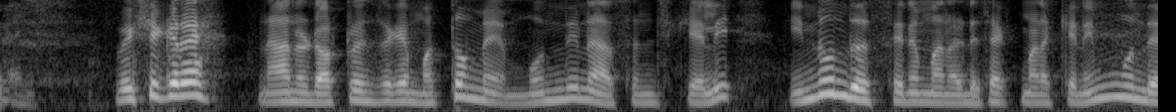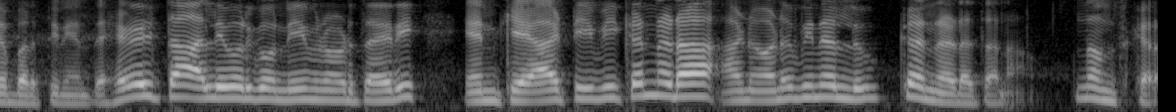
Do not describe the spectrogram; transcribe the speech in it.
ಥ್ಯಾಂಕ್ ಯು ವೀಕ್ಷಕರೇ ನಾನು ಡಾಕ್ಟರ್ ಜೊತೆಗೆ ಮತ್ತೊಮ್ಮೆ ಮುಂದಿನ ಸಂಚಿಕೆಯಲ್ಲಿ ಇನ್ನೊಂದು ಸಿನಿಮಾನ ಡಿಸೆಕ್ಟ್ ಮಾಡೋಕ್ಕೆ ನಿಮ್ಮ ಮುಂದೆ ಬರ್ತೀನಿ ಅಂತ ಹೇಳ್ತಾ ಅಲ್ಲಿವರೆಗೂ ನೀವು ನೋಡ್ತಾ ಇರಿ N K R T V Kannada ಅಣು ಅಣುವಿನಲ್ಲೂ ಕನ್ನಡತನ. ನಮಸ್ಕಾರ.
